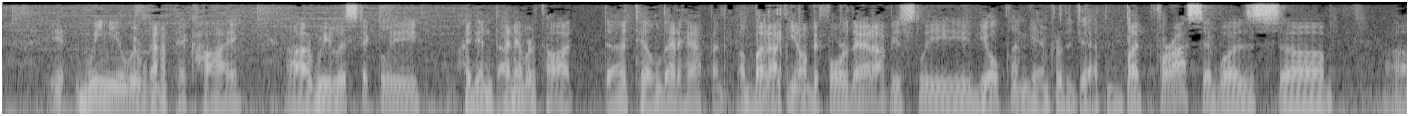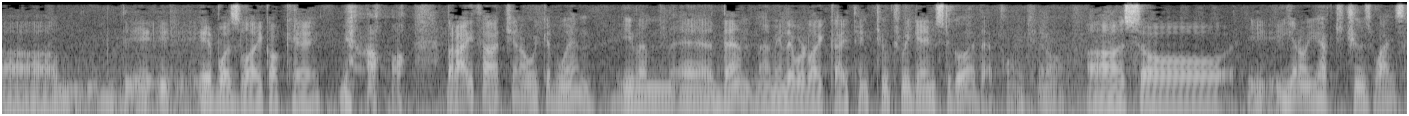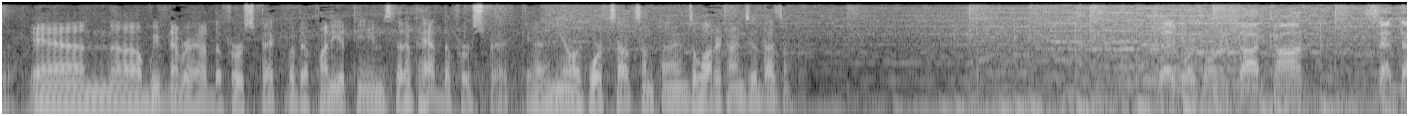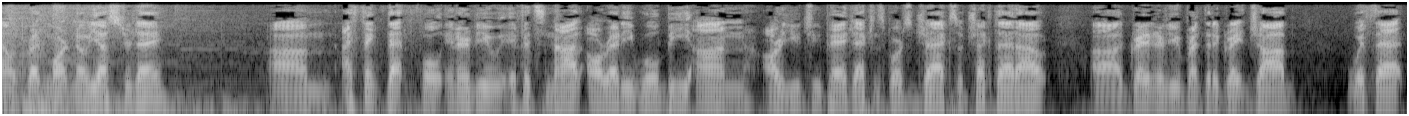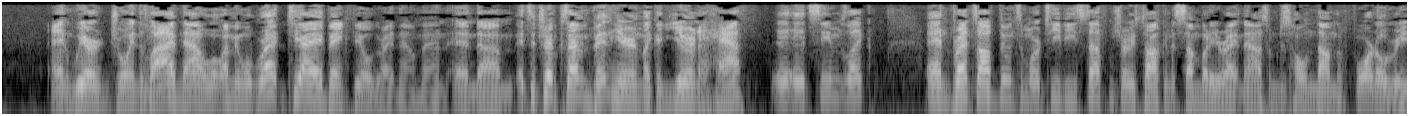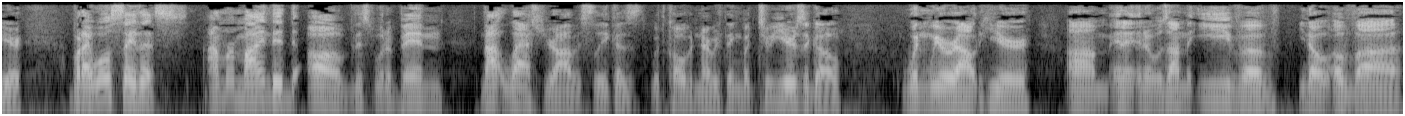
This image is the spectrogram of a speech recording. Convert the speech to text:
it, we knew we were going to pick high. Uh, realistically, I didn't. I never thought uh, till that happened. Uh, But I, you know, before that, obviously the Oakland game for the Jets. But for us, it was. Um it, it, it was like okay. But I thought you know we could win even uh, then. I mean there were like I think two three games to go at that point, you know. Uh, so you know you have to choose wisely. And uh, we've never had the first pick, but there are plenty of teams that have had the first pick, and you know it works out sometimes. A lot of times it doesn't. Jaguars owner Shad Khan sat down with Brent Martineau yesterday. Um, I think that full interview, if it's not already, will be on our YouTube page, Action Sports Jack. So check that out. Uh, great interview. Brent did a great job with that. And we are joined live now. I mean, we're at TIAA Bank Field right now, man. And um, it's a trip because I haven't been here in like a year and a half. It, it seems like. And Brent's off doing some more TV stuff. I'm sure he's talking to somebody right now, so I'm just holding down the fort over here. But I will say this. I'm reminded of this would have been not last year, obviously, because with COVID and everything, but two years ago when we were out here, um, and, it, and it was on the eve of, you know, of, uh,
